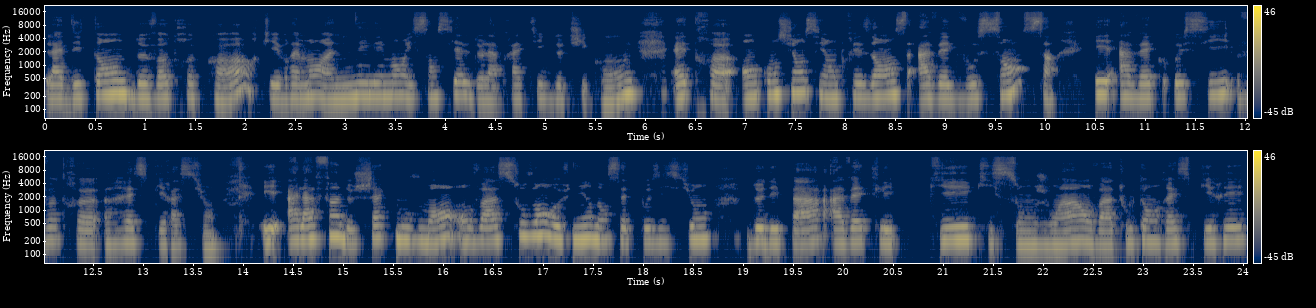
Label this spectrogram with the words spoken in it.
la détente de votre corps, qui est vraiment un élément essentiel de la pratique de Qigong, être euh, en conscience et en présence avec vos sens et avec aussi votre respiration. Et à la fin de chaque mouvement, on va souvent revenir dans cette position de départ avec les pieds qui sont joints. On va tout le temps respirer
